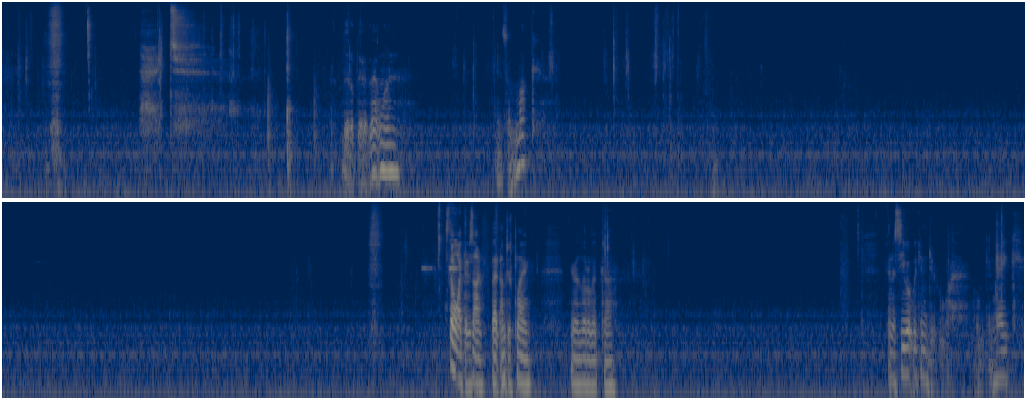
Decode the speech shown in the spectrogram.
Right. A little bit of that one. And some muck. Still don't like the design, but I'm just playing here a little bit. Uh, gonna see what we can do, what we can make.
